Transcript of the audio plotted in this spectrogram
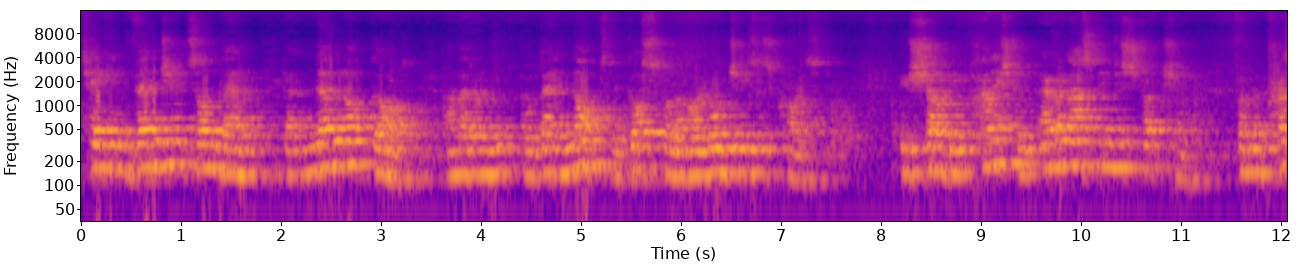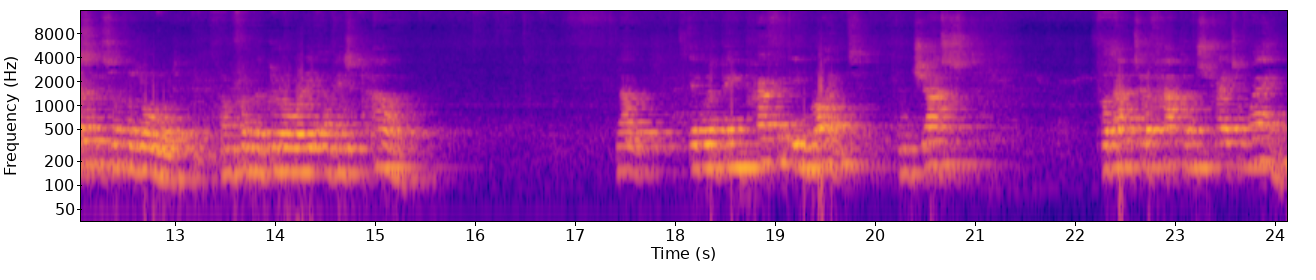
taking vengeance on them that know not God and that obey not the gospel of our Lord Jesus Christ, who shall be punished with everlasting destruction from the presence of the Lord and from the glory of his power. Now, it would have been perfectly right and just for that to have happened straight away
